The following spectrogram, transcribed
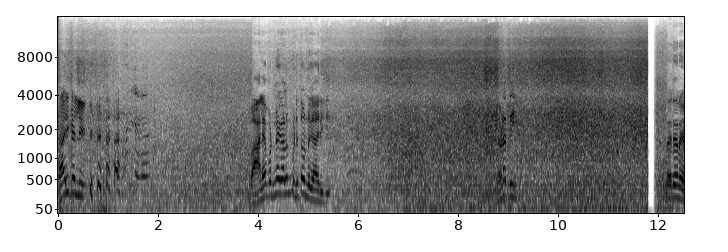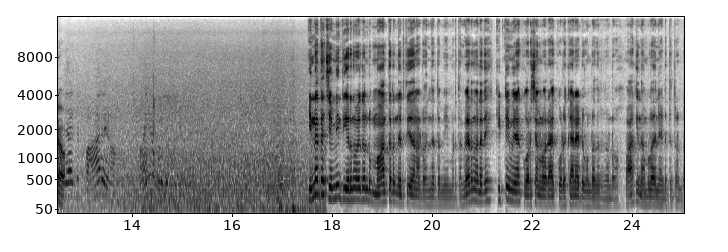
കാരിക്കല്ല് വാലേപ്പട്ടിനേക്കാളും പിടുത്തമുണ്ട് കാരിക്ക് എവിടെ എത്തി എന്തായാലും അറിയാമോ ഇന്നത്തെ ചെമ്മീൻ തീർന്നു പോയതുകൊണ്ട് മാത്രം നിർത്തിയതാണ് കേട്ടോ ഇന്നത്തെ മീൻ പിടുത്തം? വേറെ ഒന്നുമല്ലാതെ കിട്ടിയ മീനെ കുറച്ച് നമ്മൾ ഒരാൾക്ക് കൊടുക്കാനായിട്ട് കൊണ്ടുവന്നിട്ടുണ്ടോ? ബാക്കി നമ്മൾ തന്നെ എടുത്തിട്ടുണ്ട്.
